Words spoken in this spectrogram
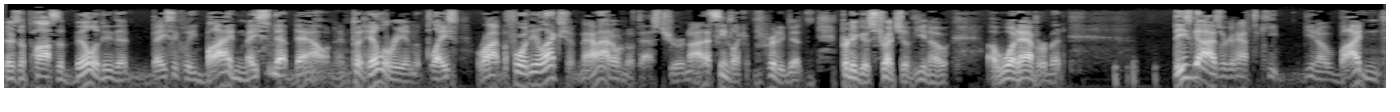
there's a possibility that basically Biden may step down and put Hillary in the place right before the election. Now, I don't know if that's true or not. That seems like a pretty good, pretty good stretch of, you know, uh, whatever, but these guys are going to have to keep you know, Biden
